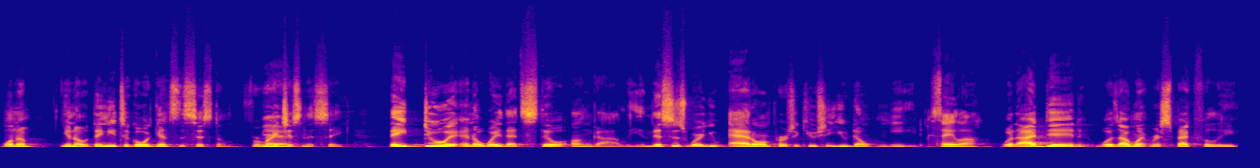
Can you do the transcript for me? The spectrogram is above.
want to, you know, they need to go against the system for Yeah. righteousness' sake. They do it in a way that's still ungodly. And this is where you add on persecution you don't need. Selah. What I did was I went respectfully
